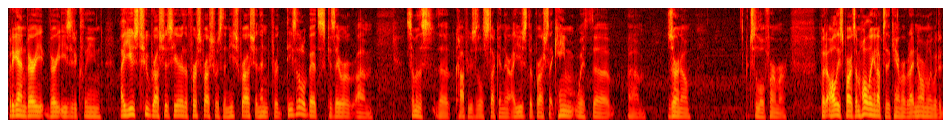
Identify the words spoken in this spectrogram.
but again, very very easy to clean. I used two brushes here. The first brush was the niche brush, and then for these little bits, because they were um, some of the the coffee was a little stuck in there. I used the brush that came with the um, Zerno, which is a little firmer. But all these parts, I'm holding it up to the camera, but I normally would have,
